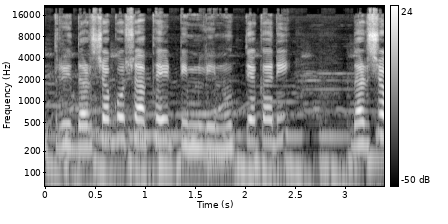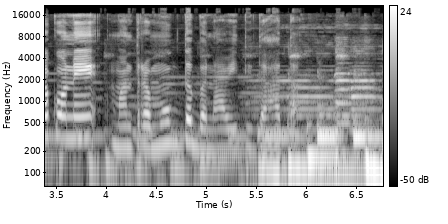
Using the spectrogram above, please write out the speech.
ઉતરી દર્શકો સાથે ટીમલી નૃત્ય કરી દર્શકોને મંત્રમુગ્ધ બનાવી દીધા હતા.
